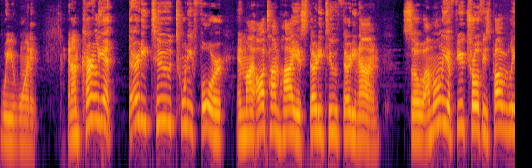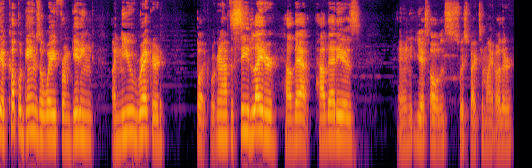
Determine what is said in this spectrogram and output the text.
we won it. And I'm currently at 32-24, and my all-time high is 32-39. So I'm only a few trophies, probably a couple games away from getting a new record but we're gonna have to see later how that how that is. And yes, oh, let's switch back to my other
